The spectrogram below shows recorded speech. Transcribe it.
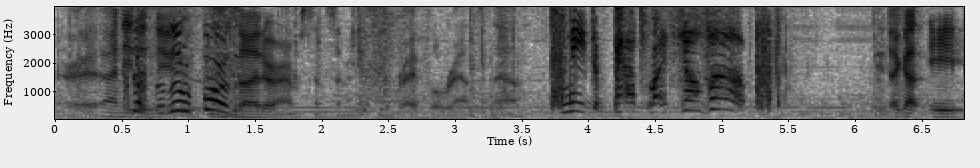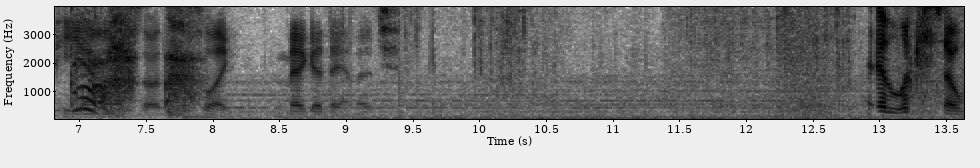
Alright, I need Just a, a new little further. sidearm since I'm using rifle rounds now. I need to patch myself up. Dude, I got AP ammo, so it's just like mega damage. It looks so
